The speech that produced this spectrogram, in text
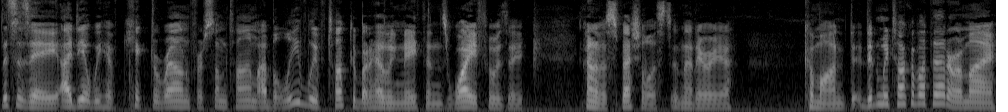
This is a idea we have kicked around for some time. I believe we've talked about having Nathan's wife, who is a kind of a specialist in that area. Come on, didn't we talk about that, or am I?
